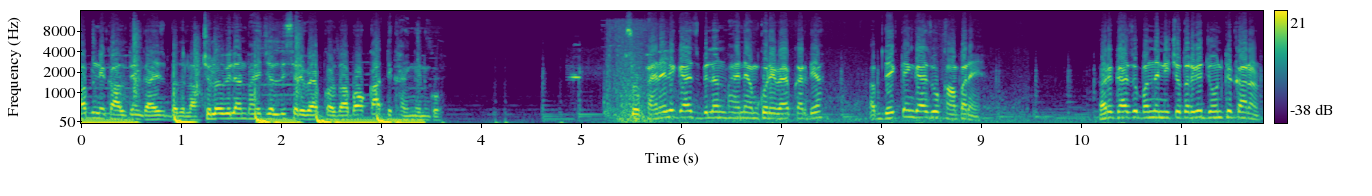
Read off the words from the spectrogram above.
अब निकालते हैं गाइस बदला। चलो विलन भाई, जल्दी से रिवाइव कर दो, अब औकात दिखाएँगे इनको। सो फाइनली गैस विलन भाई ने हमको रिवाइव कर दिया। अब देखते हैं गैस वो कहाँ पर हैं। अरे गैस वो बंदे नीचे उतर गए जोन के कारण।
